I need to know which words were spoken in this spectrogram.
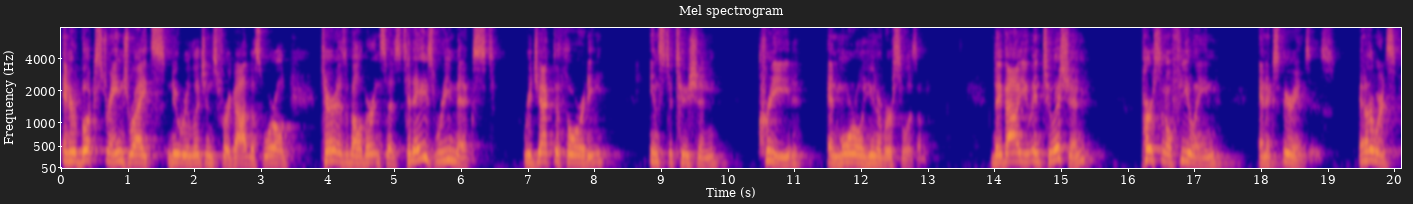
In her book, Strange Rites New Religions for a Godless World, Tara Isabella Burton says, today's remixed reject authority, institution, creed, and moral universalism. They value intuition, personal feeling, and experiences. In other words,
